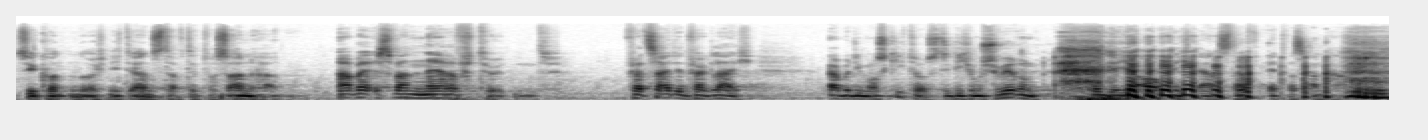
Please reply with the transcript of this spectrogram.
Sie konnten euch nicht ernsthaft etwas anhaben. Aber es war nervtötend. Verzeih den Vergleich. Aber die Moskitos, die dich umschwirren, können dir ja auch nicht ernsthaft etwas anhaben.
